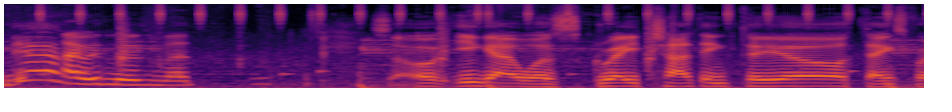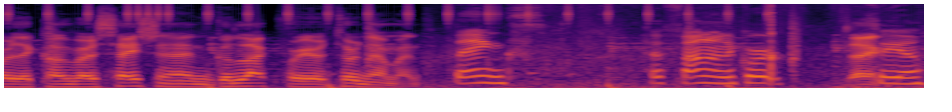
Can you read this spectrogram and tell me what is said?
yeah. I would lose, but. So, Iga, was great chatting to you. Thanks for the conversation and good luck for your tournament. Thanks. Have fun on the court. Thanks. See you.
